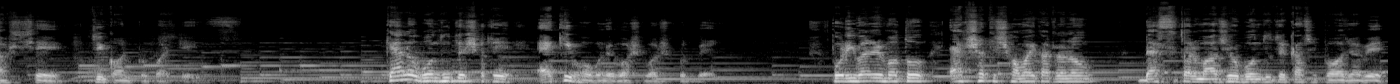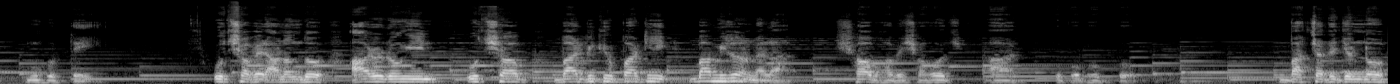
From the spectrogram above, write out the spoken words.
আসছে ত্রিকণ প্রপার্টিজ কেন বন্ধুদের সাথে একই ভবনে বসবাস করবেন পরিবারের মতো একসাথে সময় কাটানো, ব্যস্ততার মাঝেও বন্ধুদের কাছে পাওয়া যাবে মুহূর্তেই। উৎসবের আনন্দ আরও রঙিন উৎসব, বারবিকিউ পার্টি বা মিলন মেলা, সব হবে সহজ আর উপভোগ্য। বাচ্চাদের জন্য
